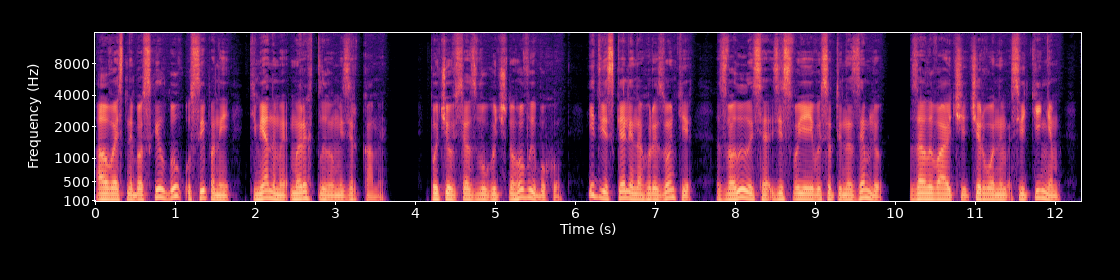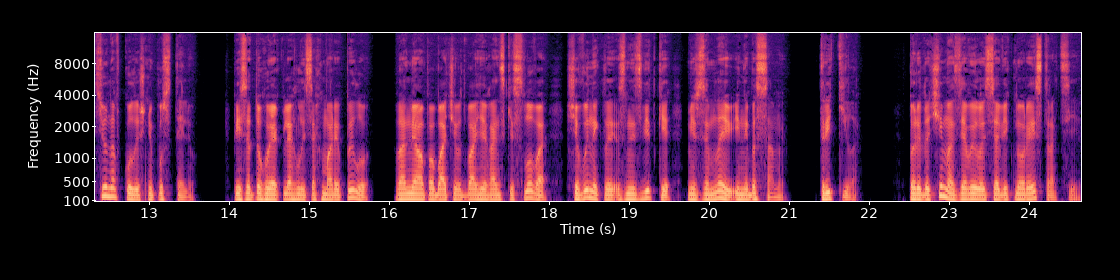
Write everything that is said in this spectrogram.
а увесь небосхил був усипаний тьмяними мерехтливими зірками. Почувся звук гучного вибуху, і дві скелі на горизонті звалилися зі своєї висоти на землю, заливаючи червоним світінням всю навколишню пустелю. Після того, як ляглися хмари пилу, Ван Мяо побачив два гігантські слова, що виникли з незвідки між землею і небесами три тіла. Перед очима з'явилося вікно реєстрації.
